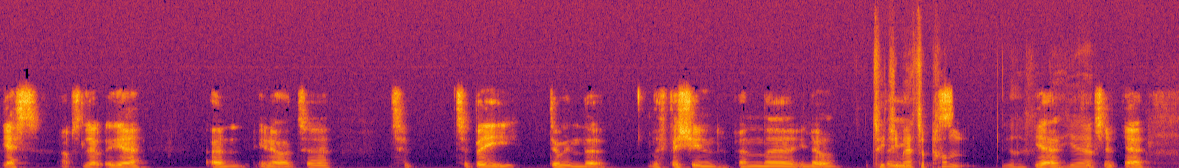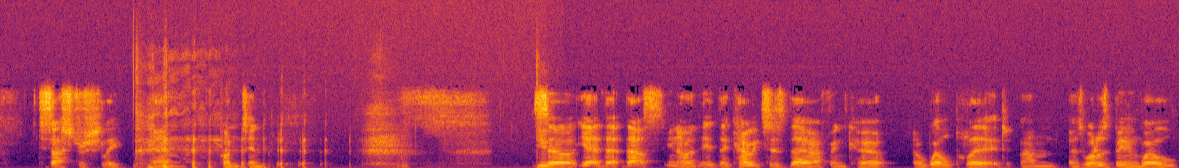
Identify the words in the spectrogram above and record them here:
yes, absolutely, yeah. And you know, to to to be doing the the fishing and the you know teaching the- him how to punt Yeah, yeah fixing- yeah, disastrously um, punting. You- so yeah, that that's you know it, the characters there I think are, are well played, um, as well as being well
